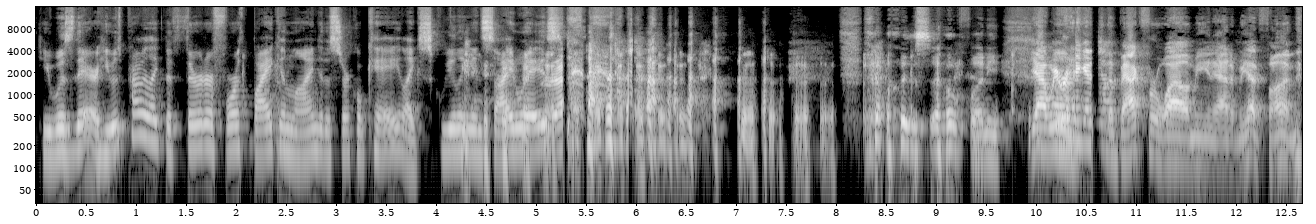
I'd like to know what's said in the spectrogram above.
he was there. He was probably like the third or fourth bike in line to the Circle K, like squealing in sideways. that was so funny. yeah. We were Um, hanging out in the back for a while. Me and Adam, we had fun.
